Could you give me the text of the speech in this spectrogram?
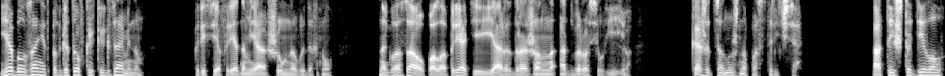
я был занят подготовкой к экзаменам. Присев рядом, я шумно выдохнул. На глаза упала прядь, и я раздраженно отбросил ее. Кажется, нужно постричься. «А ты что делал?»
